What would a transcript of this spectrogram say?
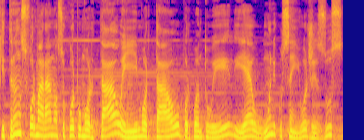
que transformará nosso corpo mortal em imortal, porquanto ele é o único Senhor Jesus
